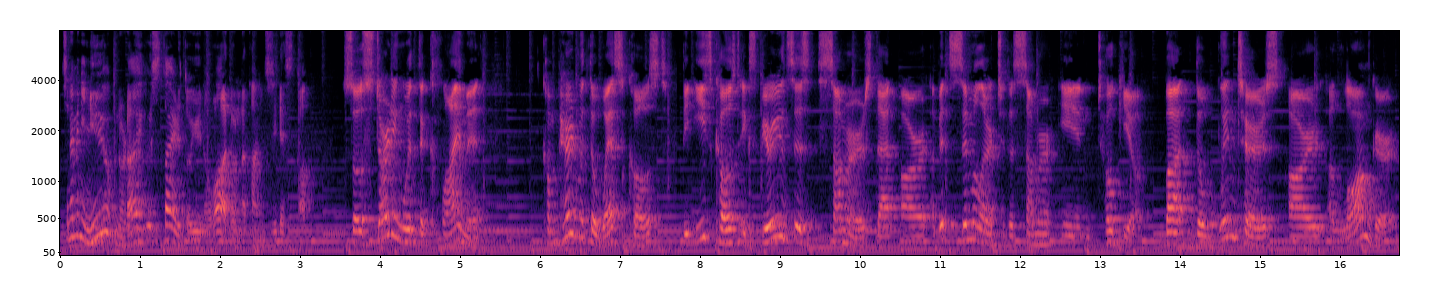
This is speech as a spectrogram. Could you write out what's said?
ちなみにニューヨークのライフスタイルというのはどんな感じですか So, starting with the climate, compared with the West Coast, the East Coast experiences summers that are a bit similar to the summer in Tokyo, but the winters are longer.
